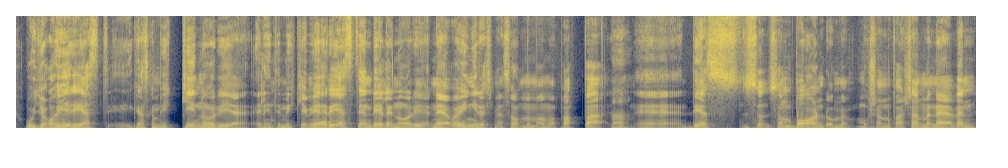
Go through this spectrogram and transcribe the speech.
Och jag har ju rest ganska mycket i Norge, eller inte mycket, men jag reste en del i Norge när jag var yngre som jag sa med mamma och pappa. Eh, dels som, som barn då med morsan och farsan, men även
